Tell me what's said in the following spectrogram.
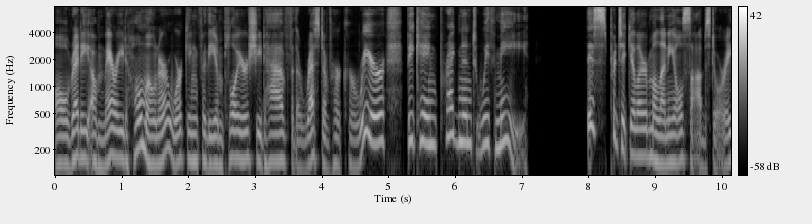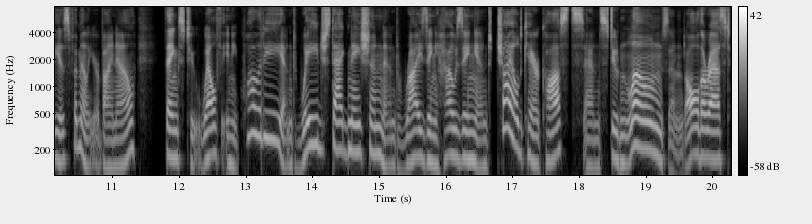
already a married homeowner working for the employer she'd have for the rest of her career, became pregnant with me. This particular millennial sob story is familiar by now. Thanks to wealth inequality and wage stagnation and rising housing and childcare costs and student loans and all the rest,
